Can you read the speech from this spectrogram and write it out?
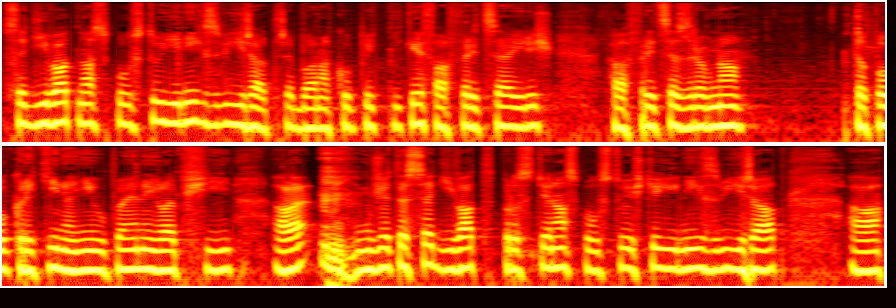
se dívat na spoustu jiných zvířat, třeba na kopytníky v Africe, i když v Africe zrovna to pokrytí není úplně nejlepší, ale můžete se dívat prostě na spoustu ještě jiných zvířat a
